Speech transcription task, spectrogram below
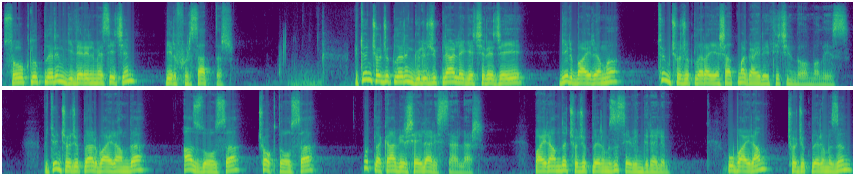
soğuklukların giderilmesi için bir fırsattır. Bütün çocukların gülücüklerle geçireceği bir bayramı tüm çocuklara yaşatma gayreti içinde olmalıyız. Bütün çocuklar bayramda az da olsa, çok da olsa mutlaka bir şeyler isterler. Bayramda çocuklarımızı sevindirelim. Bu bayram çocuklarımızın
